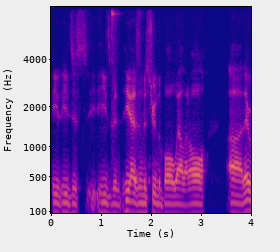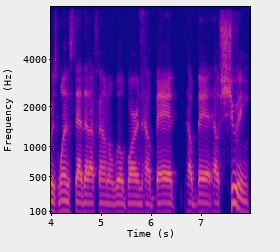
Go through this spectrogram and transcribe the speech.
he he just he's been he hasn't been shooting the ball well at all. Uh, there was one stat that I found on Will Barton how bad how bad how shooting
